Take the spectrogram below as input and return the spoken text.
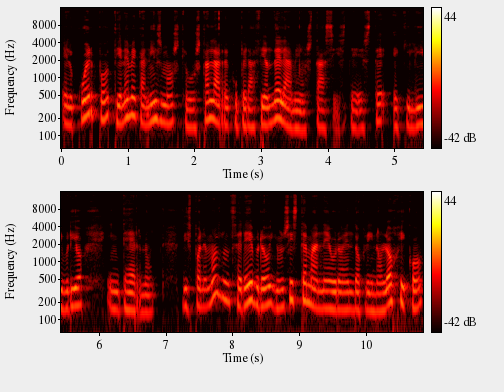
El cuerpo tiene mecanismos que buscan la recuperación de la homeostasis, de este equilibrio interno. Disponemos de un cerebro y un sistema neuroendocrinológico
